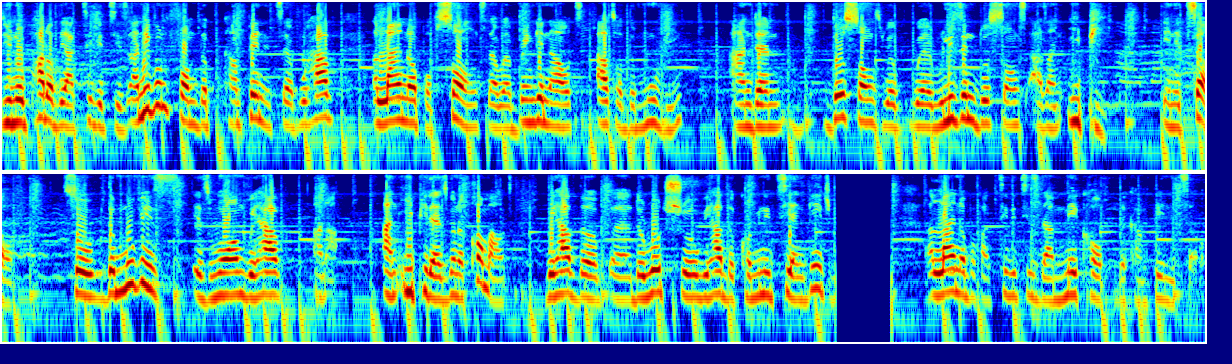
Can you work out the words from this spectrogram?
you know, part of the activities. And even from the campaign itself, we have a lineup of songs that we're bringing out out of the movie. And then those songs, we're, we're releasing those songs as an EP in itself. So the movie is, is one, we have an, an EP that is going to come out. We have the, uh, the road show, we have the community engagement, a lineup of activities that make up the campaign itself.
